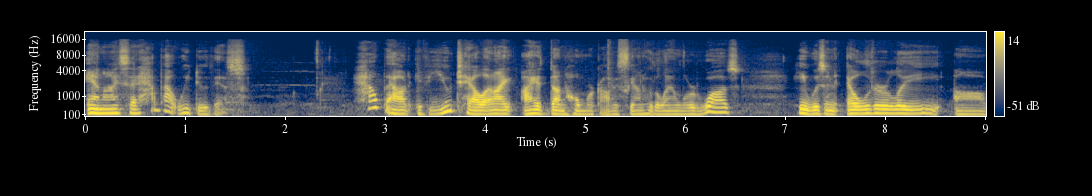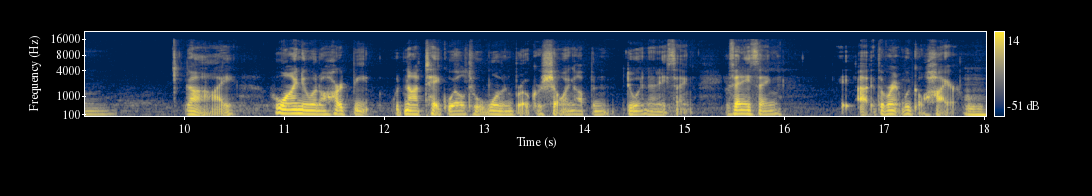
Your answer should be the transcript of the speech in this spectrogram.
And I said, how about we do this? How about if you tell, and I, I had done homework obviously on who the landlord was, he was an elderly um, guy who I knew in a heartbeat would not take well to a woman broker showing up and doing anything. If anything, uh, the rent would go higher. Mm.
